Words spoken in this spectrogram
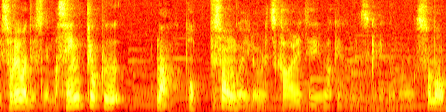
それはですね、まあ、選曲、まあ、ポップソングがいろいろ使われているわけなんですけれどもその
